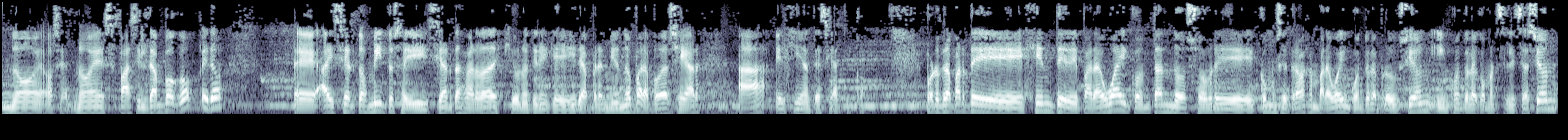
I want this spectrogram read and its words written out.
No, o sea, no es fácil tampoco, pero eh, hay ciertos mitos y ciertas verdades que uno tiene que ir aprendiendo para poder llegar a el gigante asiático. Por otra parte, gente de Paraguay contando sobre cómo se trabaja en Paraguay en cuanto a la producción y en cuanto a la comercialización.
